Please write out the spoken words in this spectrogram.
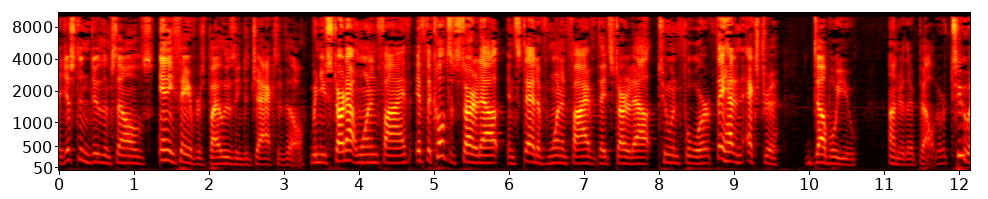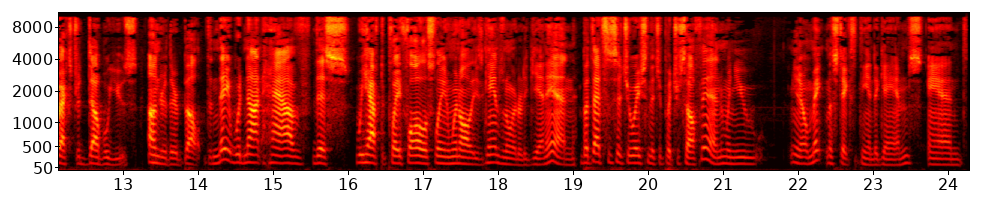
They just didn't do themselves any favors by losing to Jacksonville. When you start out one and five, if the Colts had started out instead of one and five, they'd started out two and four. If they had an extra W under their belt or two extra W's under their belt, then they would not have this we have to play flawlessly and win all these games in order to get in. But that's the situation that you put yourself in when you, you know, make mistakes at the end of games and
